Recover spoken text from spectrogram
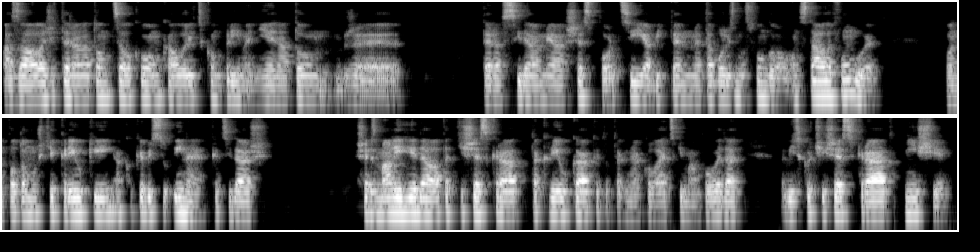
A záleží teda na tom celkovom kalorickom príjme, nie na tom, že teraz si dám ja 6 porcií, aby ten metabolizmus fungoval. On stále funguje. Len potom už tie krivky ako keby sú iné. Keď si dáš 6 malých jedál, tak ti 6 krát tá krivka, keď to tak nejako laicky mám povedať, vyskočí 6 krát nižšie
